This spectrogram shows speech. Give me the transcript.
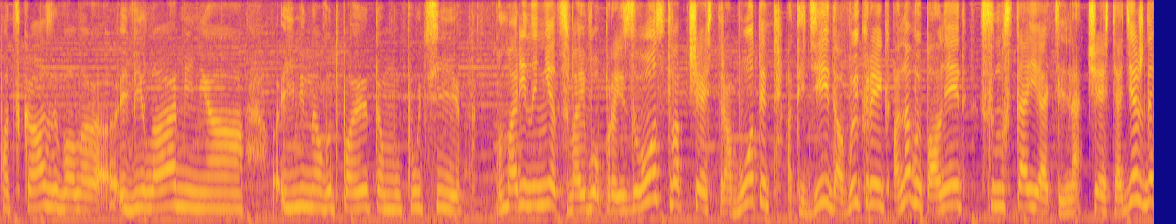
подсказывала и вела меня именно вот по этому пути. У Марины нет своего производства, часть работы, от идеи до выкроек она выполняет самостоятельно. Часть одежды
